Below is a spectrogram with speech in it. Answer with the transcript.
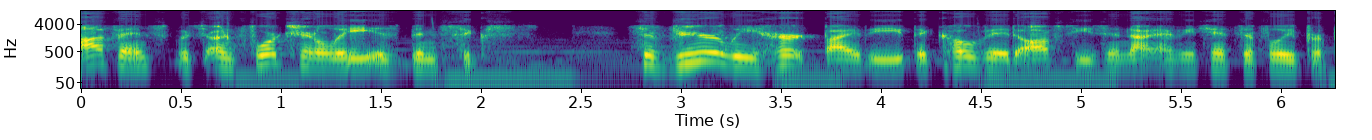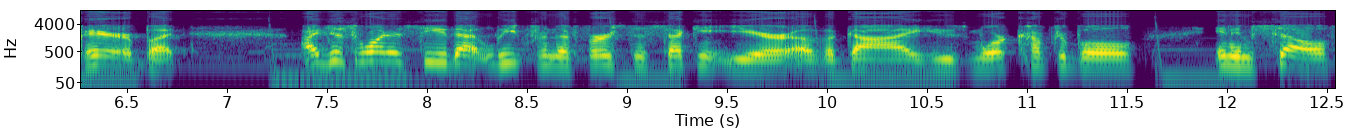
offense, which unfortunately has been six, severely hurt by the, the COVID offseason, not having a chance to fully prepare. But I just want to see that leap from the first to second year of a guy who's more comfortable in himself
